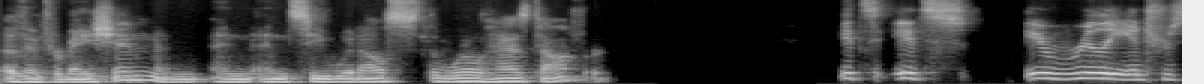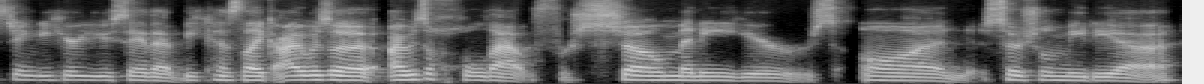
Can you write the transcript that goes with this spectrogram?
of information and and and see what else the world has to offer. It's it's it really interesting to hear you say that because like I was a I was a holdout for so many years on social media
